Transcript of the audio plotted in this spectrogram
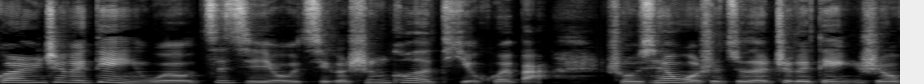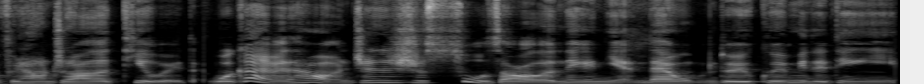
关于这个电影，我有自己有几个深刻的体会吧。首先，我是觉得这个电影是有非常重要的地位的。我感觉它好像真的是塑造了那个年代我们对于闺蜜的定义。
